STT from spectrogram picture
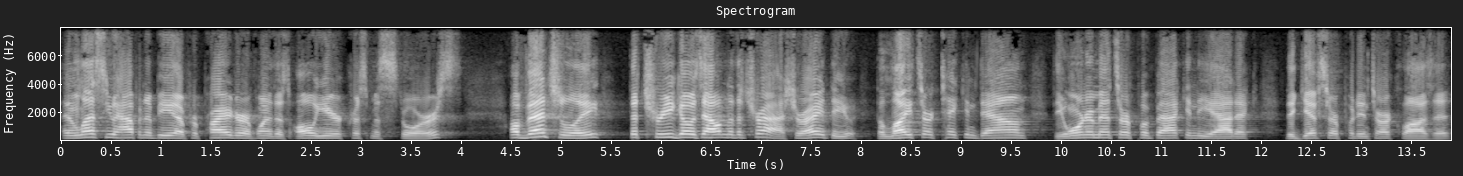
Unless you happen to be a proprietor of one of those all year Christmas stores, eventually the tree goes out into the trash, right? The, the lights are taken down, the ornaments are put back in the attic, the gifts are put into our closet,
